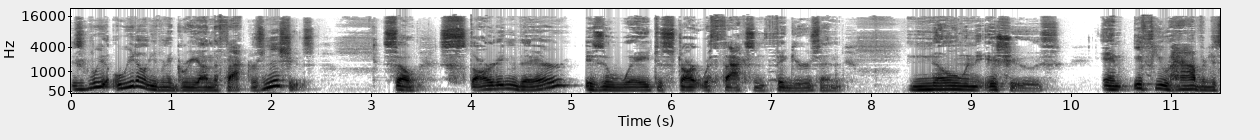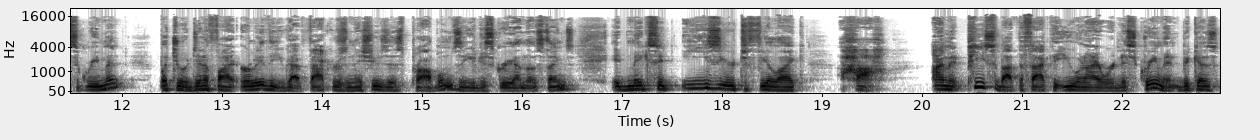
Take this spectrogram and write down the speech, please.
is we, we don't even agree on the factors and issues. So starting there is a way to start with facts and figures and known issues. And if you have a disagreement, but you identify early that you've got factors and issues as problems, that you disagree on those things, it makes it easier to feel like, aha, I'm at peace about the fact that you and I were in disagreement because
